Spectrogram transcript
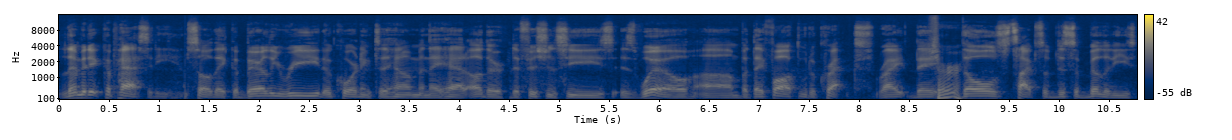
limited capacity, so they could barely read, according to him, and they had other deficiencies as well. Um, but they fall through the cracks, right? They sure. those types of disabilities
